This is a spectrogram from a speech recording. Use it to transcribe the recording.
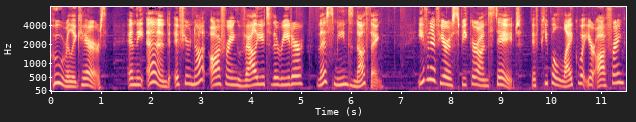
Who really cares? In the end, if you're not offering value to the reader, this means nothing. Even if you're a speaker on stage, if people like what you're offering,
